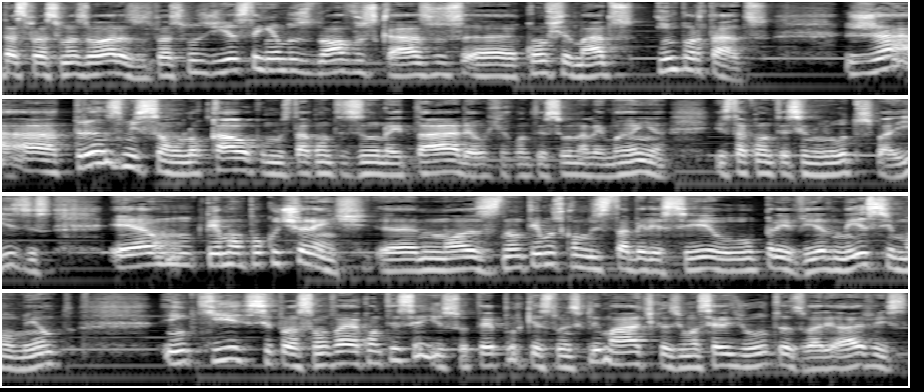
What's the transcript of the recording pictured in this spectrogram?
nas próximas horas, nos próximos dias, tenhamos novos casos uh, confirmados importados. Já a transmissão local, como está acontecendo na Itália, o que aconteceu na Alemanha, está acontecendo em outros países, é um tema um pouco diferente. É, nós não temos como estabelecer ou prever nesse momento em que situação vai acontecer isso, até por questões climáticas e uma série de outras variáveis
